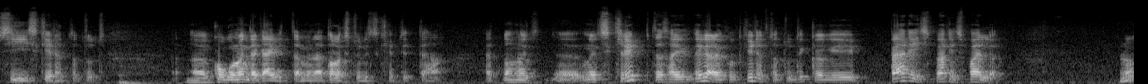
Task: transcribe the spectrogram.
siis kirjutatud. kogu nende käivitamine, tolleks tulid skriptid teha. et noh, neid, neid skripte sai tegelikult kirjutatud ikkagi päris, päris palju no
